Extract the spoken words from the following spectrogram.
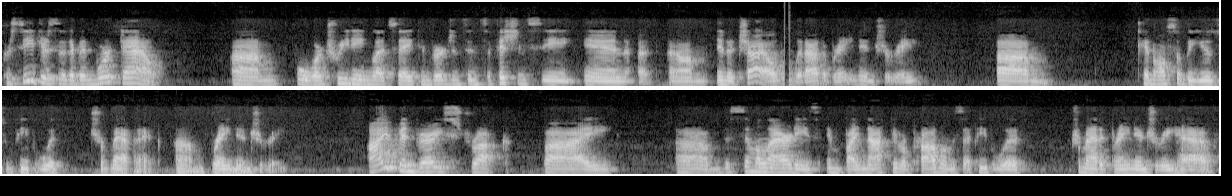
procedures that have been worked out um, for treating, let's say, convergence insufficiency in a, um, in a child without a brain injury um, can also be used with people with traumatic um, brain injury. I've been very struck by um, the similarities in binocular problems that people with traumatic brain injury have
